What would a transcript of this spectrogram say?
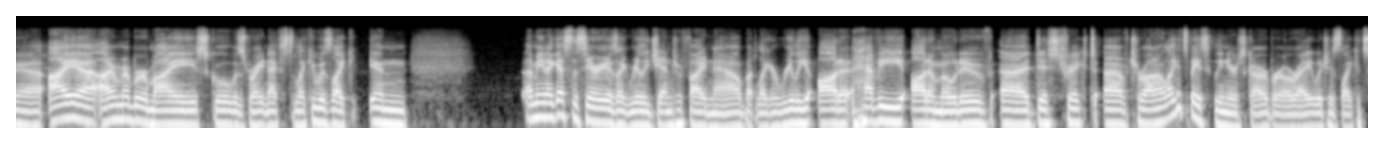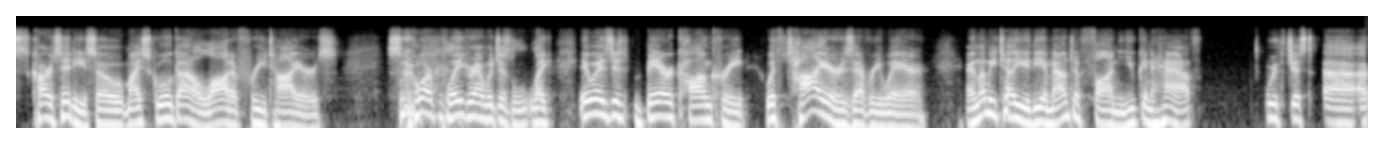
Yeah, I uh, I remember my school was right next to like it was like in. I mean, I guess this area is like really gentrified now, but like a really auto heavy automotive uh, district of Toronto. Like it's basically near Scarborough, right? Which is like it's car city. So my school got a lot of free tires. So our playground, which is like it was just bare concrete with tires everywhere. And let me tell you, the amount of fun you can have with just uh, a,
